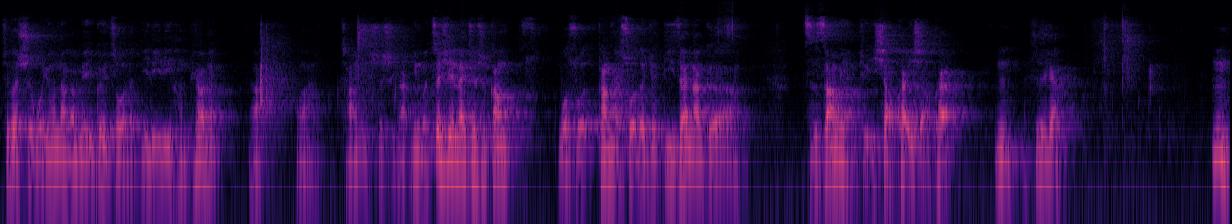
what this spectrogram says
这个是我用那个玫瑰做的，一粒粒很漂亮啊啊，尝一试试看。因为这些呢就是刚我说刚才说的，就滴在那个纸上面，就一小块一小块，嗯，试试看。嗯，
